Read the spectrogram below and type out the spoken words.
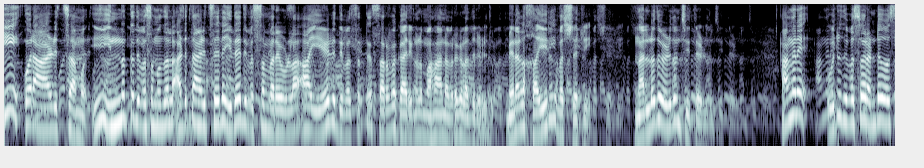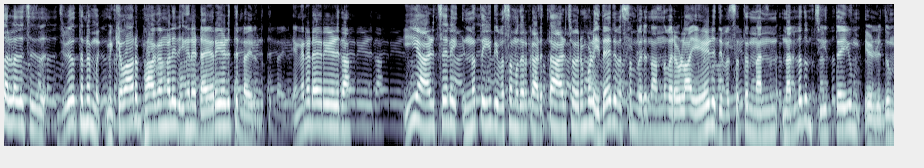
ഈ ഒരാഴ്ച ഈ ഇന്നത്തെ ദിവസം മുതൽ അടുത്ത ആഴ്ചയിലെ ഇതേ ദിവസം വരെയുള്ള ആ ഏഴ് ദിവസത്തെ സർവ കാര്യങ്ങളും മഹാനവറുകൾ അതിൽ മിനൽ ഖൈരി വശരി നല്ലതും എഴുതും ചീത്ത എഴുതും. അങ്ങനെ ഒരു ദിവസമോ രണ്ടു ദിവസം അല്ല ചെയ്തത്. ജീവിതത്തിന്റെ മിക്കവാറും ഭാഗങ്ങളിൽ ഇങ്ങനെ ഡയറി എഴുത്തുണ്ടായിരുന്നു. എങ്ങനെ ഡയറി എഴുതാം? ഈ ആഴ്ചയിൽ ഇന്നത്തെ ഈ ദിവസം മുതൽക്ക് അടുത്ത ആഴ്ച വരുമ്പോൾ ഇതേ ദിവസം വരുന്ന അന്ന് വരെയുള്ള ഏഴ് ദിവസത്തെ നല്ലതും ചീത്തയും എഴുതും.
